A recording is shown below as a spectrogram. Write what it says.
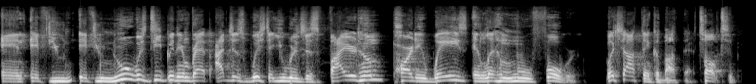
And if you if you knew it was deeper than rap, I just wish that you would have just fired him, parted ways, and let him move forward. What y'all think about that? Talk to me.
